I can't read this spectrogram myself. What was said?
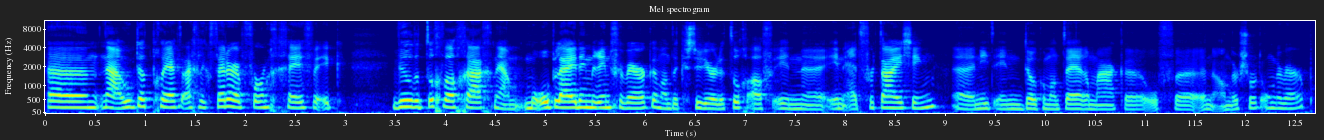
Um, nou, hoe ik dat project eigenlijk verder heb vormgegeven. Ik wilde toch wel graag nou, mijn opleiding erin verwerken. Want ik studeerde toch af in, uh, in advertising. niet in documentaire maken of een ander soort onderwerp.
